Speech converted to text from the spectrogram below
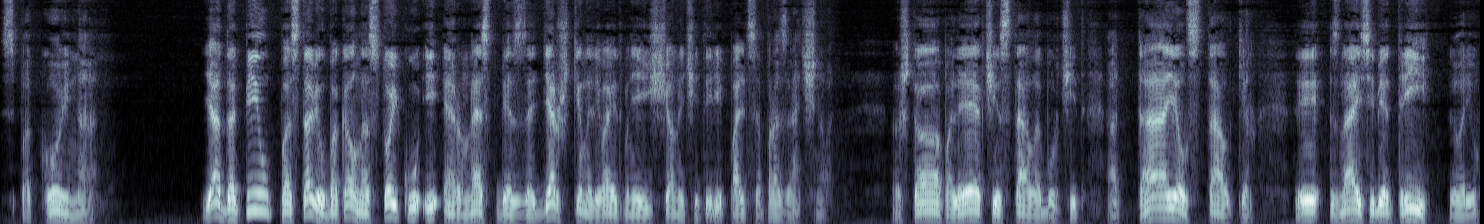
спокойно. Я допил, поставил бокал на стойку, и Эрнест без задержки наливает мне еще на четыре пальца прозрачного. Что, полегче стало, бурчит. Оттаял сталкер. Ты, знай себе, три, говорю.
